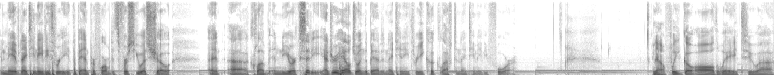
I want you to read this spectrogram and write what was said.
In May of 1983, the band performed its first U.S. show at a club in New York City. Andrew Hale joined the band in 1983. Cook left in 1984. Now, if we go all the way to uh,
